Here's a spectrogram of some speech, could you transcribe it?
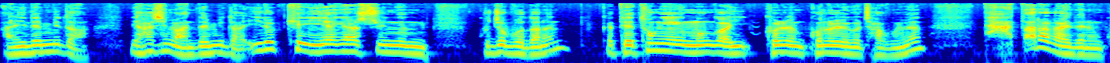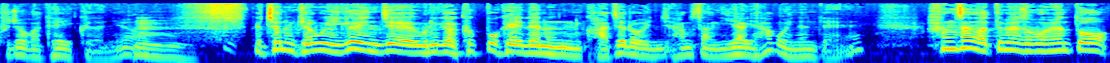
아니 됩니다, 이 하시면 안 됩니다 이렇게 이야기할 수 있는 구조보다는 그러니까 대통령이 뭔가 권력을 잡으면 다 따라가야 되는 구조가 돼 있거든요. 음. 그러니까 저는 결국 이거 이제 우리가 극복해야 되는 과제로 이제 항상 이야기하고 있는데 항상 어떤 면에서 보면 또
